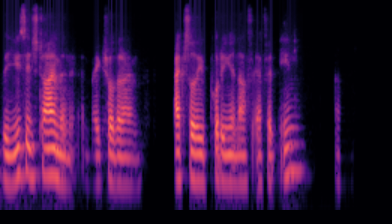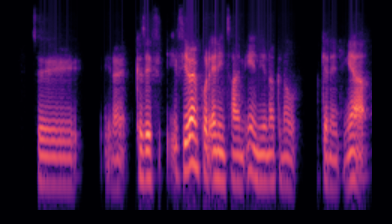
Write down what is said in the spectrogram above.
the usage time and, and make sure that I'm actually putting enough effort in um, to, you know, because if, if you don't put any time in, you're not going to get anything out.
